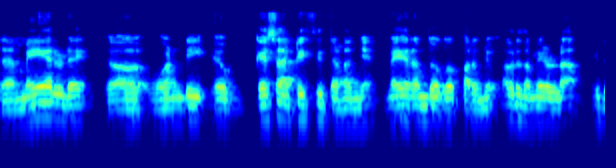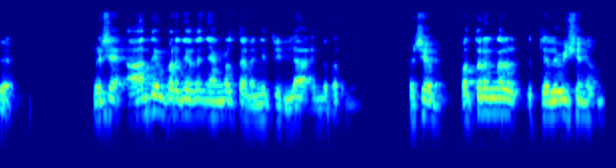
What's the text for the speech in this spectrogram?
മേയറുടെ വണ്ടി K S R T C തടഞ്ഞ് മേയർ എന്തൊക്കെ പറഞ്ഞു. അവർ തമ്മിലുള്ള ഇത്. പക്ഷെ ആദ്യം പറഞ്ഞത് ഞങ്ങൾ തടഞ്ഞിട്ടില്ല എന്ന് പറഞ്ഞു. പക്ഷെ പത്രങ്ങൾ ടെലിവിഷനും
